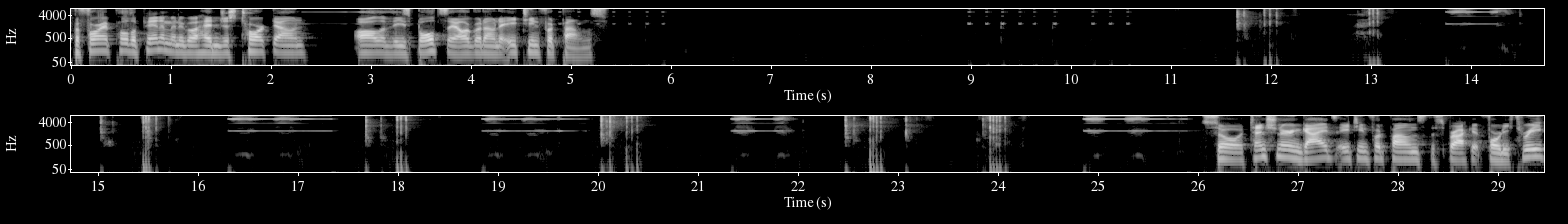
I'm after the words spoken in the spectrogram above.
Before I pull the pin, I'm going to go ahead and just torque down all of these bolts. They all go down to 18 foot-pounds. So tensioner and guides, 18 foot-pounds, the sprocket 43.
